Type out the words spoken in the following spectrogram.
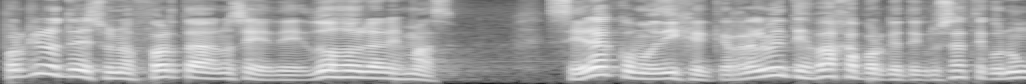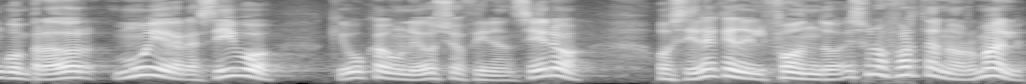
¿Por qué no tenés una oferta, no sé, de 2 dólares más? ¿Será, como dije, que realmente es baja porque te cruzaste con un comprador muy agresivo que busca un negocio financiero? ¿O será que en el fondo es una oferta normal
